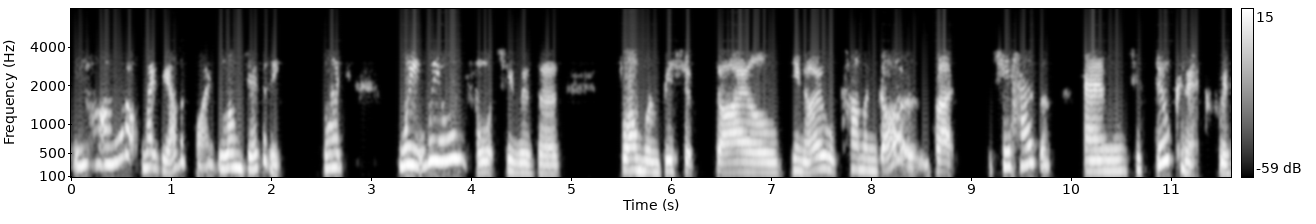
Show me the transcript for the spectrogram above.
you know, I want to make the other point: longevity. Like we we all thought she was a Bronwyn Bishop style, you know, will come and go, but she hasn't, and she still connects with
